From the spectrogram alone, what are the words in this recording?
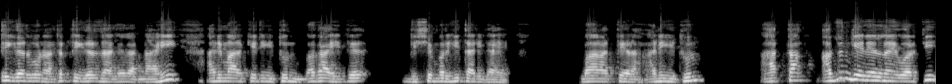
ट्रिगर होणार. तर ट्रिगर झालेला नाही. आणि मार्केट इथून बघा इथे डिसेंबर ही तारीख आहे. बारा तेरा. आणि इथून आता अजून गेलेलं नाही वरती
